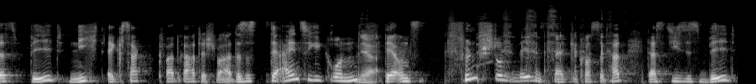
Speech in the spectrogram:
das Bild nicht exakt quadratisch war. Das ist der einzige Grund, ja. der uns fünf Stunden Lebenszeit gekostet hat, dass dieses Bild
